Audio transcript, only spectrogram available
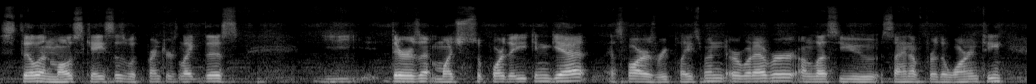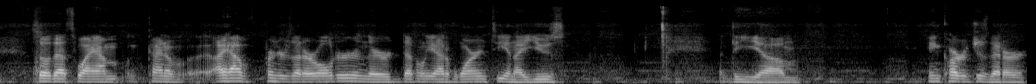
still, in most cases with printers like this, there isn't much support that you can get as far as replacement or whatever unless you sign up for the warranty. So that's why I'm kind of I have printers that are older and they're definitely out of warranty, and I use the um, ink cartridges that are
